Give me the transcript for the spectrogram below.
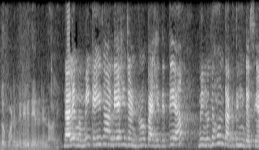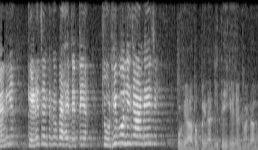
ਡਾਕੂਮੈਂਟ ਮੇਰੇ ਵੀ ਦੇ ਦੇਣੇ ਨਾਲ ਹੀ। ਨਾਲੇ ਮੰਮੀ ਕਹੀ ਜਾਂਦੇ ਅਸੀਂ ਏਜੰਟ ਨੂੰ ਪੈਸੇ ਦਿੱਤੇ ਆ ਮੈਨੂੰ ਤੇ ਹੁਣ ਤੱਕ ਤੁਸੀਂ ਦੱਸਿਆ ਨਹੀਂ ਆ ਕਿਹੜੇ ਏਜੰਟ ਨੂੰ ਪੈਸੇ ਦਿੱਤੇ ਆ? ਝੂਠੀ ਬੋਲੀ ਜਾਂਦੇ ਜੀ। ਉਹ ਵਿਆਹ ਤੋਂ ਪਹਿਲਾਂ ਕੀਤੀ ਸੀ ਕਿਸੇ ਏਜੰਟ ਨਾਲ ਗੱਲ।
